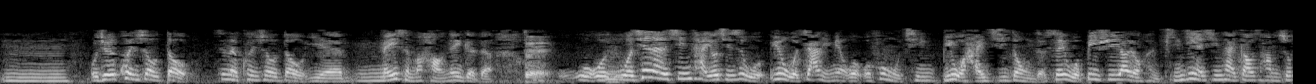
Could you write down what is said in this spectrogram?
嗯，我觉得困兽斗。真的困兽斗也没什么好那个的。对，我我我现在的心态，尤其是我，因为我家里面我我父母亲比我还激动的，所以我必须要有很平静的心态，告诉他们说，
